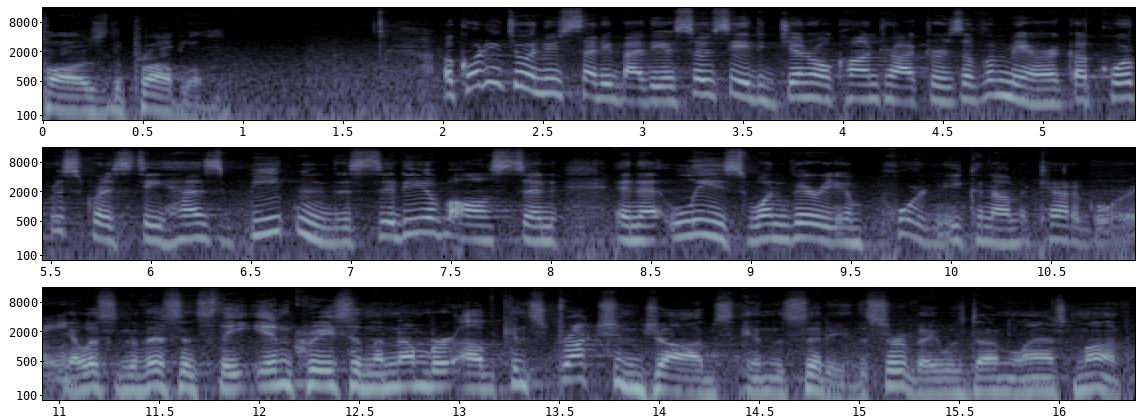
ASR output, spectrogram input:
caused the problem. According to a new study by the Associated General Contractors of America, Corpus Christi has beaten the city of Austin in at least one very important economic category. Yeah, listen to this. It's the increase in the number of construction jobs in the city. The survey was done last month.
